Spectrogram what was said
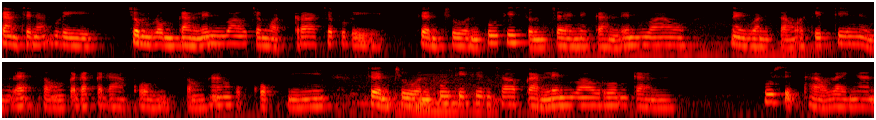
กาญจนบุรี ชมรมการเล่นว่าวจังหวัดราชบุรี เชิญชวนผู้ที่สนใจในการเล่นว่าวในวันเสาร์อาทิตย์ที่หนึ่งและสองกรกฎาคมสองห้าหกหกนี้ เชิญชวนผู้ที่ชื่นชอบการเล่นว่าวร่วมกัน ผู้สื่อข่าวรายงาน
